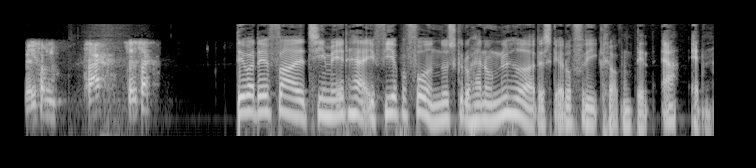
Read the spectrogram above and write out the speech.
Velkommen. Tak. Selv tak. Det var det for time 1 her i 4 på foden. Nu skal du have nogle nyheder, og det skal du, fordi klokken den er 18.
